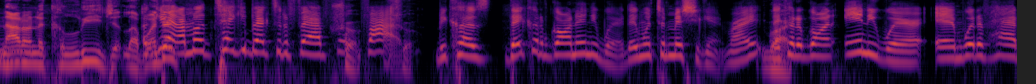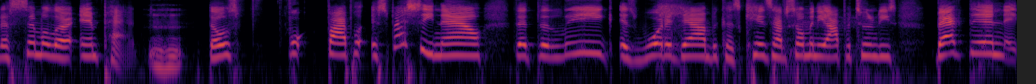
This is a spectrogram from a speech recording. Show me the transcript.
Not on the collegiate level. Again, I'm gonna take you back to the Fab Sure, Five sure. because they could have gone anywhere. They went to Michigan, right? They could have gone anywhere and would have had a similar impact. Mm-hmm. Those four, five, especially now that the league is watered down because kids have so many opportunities. Back then, eh,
